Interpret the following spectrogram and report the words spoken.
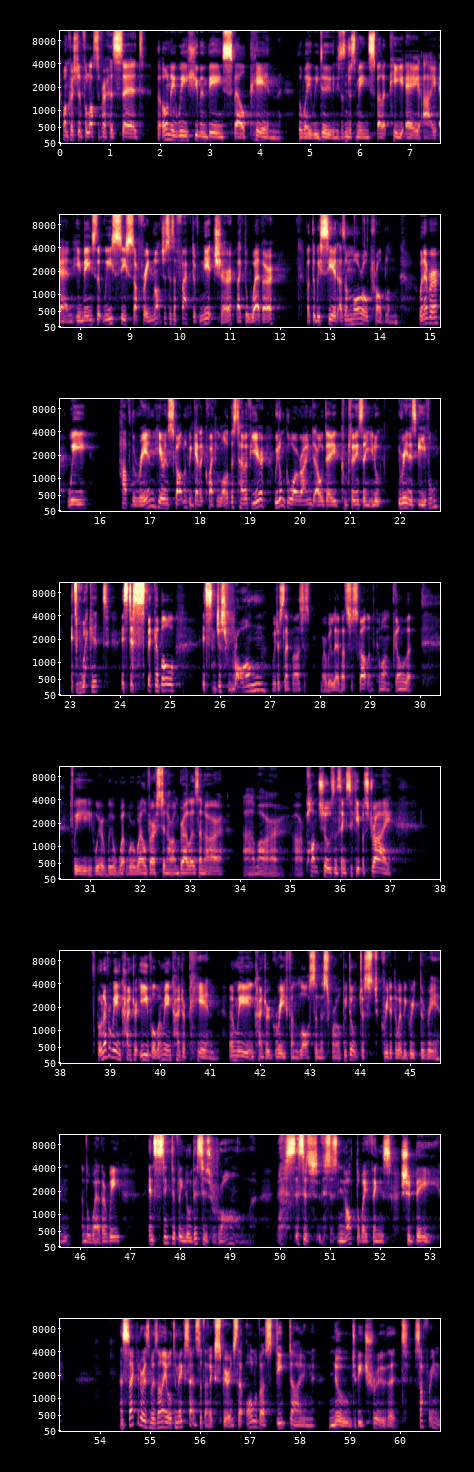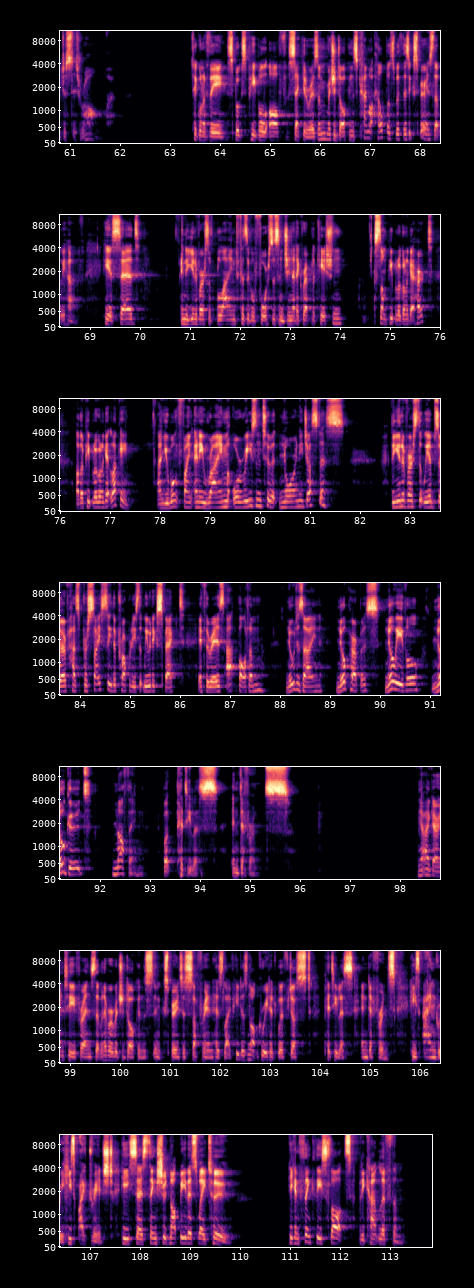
One Christian philosopher has said that only we human beings spell pain the way we do. And he doesn't just mean spell it P-A-I-N. He means that we see suffering not just as a fact of nature, like the weather, but that we see it as a moral problem. Whenever we have the rain here in Scotland. We get it quite a lot at this time of year. We don't go around all day complaining saying, you know, rain is evil. It's wicked. It's despicable. It's just wrong. We're just like, well, that's just where we live. That's just Scotland. Come on, get on with it. We, we're, we're, we're well versed in our umbrellas and our, um, our, our ponchos and things to keep us dry. But whenever we encounter evil, when we encounter pain, when we encounter grief and loss in this world, we don't just greet it the way we greet the rain and the weather. We instinctively know this is wrong. This, this is, this is not the way things should be. And secularism is unable to make sense of that experience that all of us deep down know to be true, that suffering just is wrong. Take one of the spokespeople of secularism, Richard Dawkins, cannot help us with this experience that we have. He has said, in a universe of blind physical forces and genetic replication, some people are going to get hurt, other people are going to get lucky, and you won't find any rhyme or reason to it, nor any justice. The universe that we observe has precisely the properties that we would expect if there is, at bottom, no design, no purpose, no evil, no good, nothing but pitiless indifference. Yeah, I guarantee you, friends, that whenever Richard Dawkins experiences suffering in his life, he does not greet it with just pitiless indifference. He's angry. He's outraged. He says things should not be this way too. He can think these thoughts, but he can't live them.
